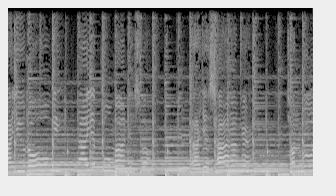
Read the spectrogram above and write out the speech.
자유로이 나의 품 안에서 나의 사랑을 전부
